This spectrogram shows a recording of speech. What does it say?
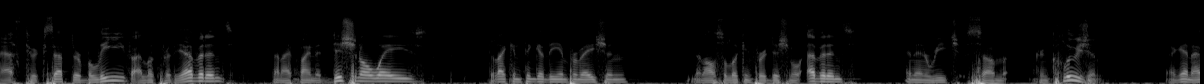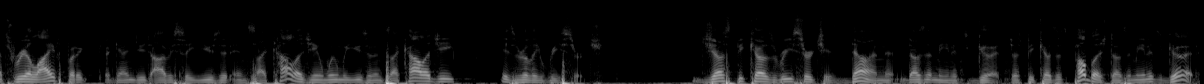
asked to accept or believe? I look for the evidence. Then I find additional ways that I can think of the information then also looking for additional evidence, and then reach some conclusion. Again, that's real life, but it, again, you'd obviously use it in psychology, and when we use it in psychology is really research. Just because research is done doesn't mean it's good. Just because it's published doesn't mean it's good.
